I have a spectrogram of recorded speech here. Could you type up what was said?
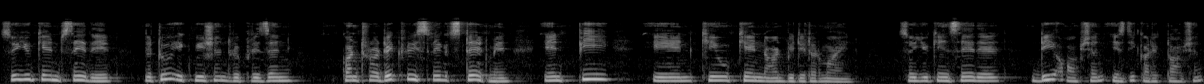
So you can say that the two equations represent contradictory statement and P and Q cannot be determined. So you can say that D option is the correct option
